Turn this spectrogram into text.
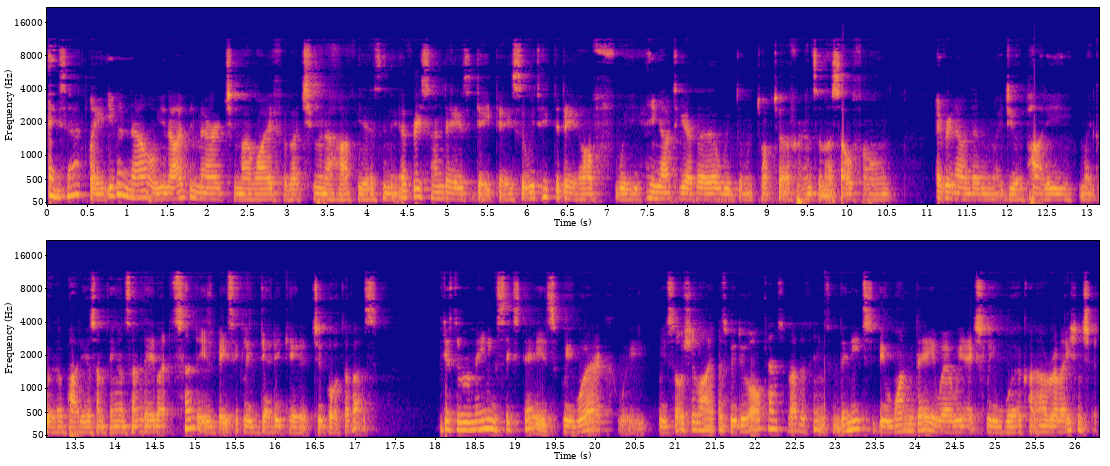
Exactly. Even now, you know, I've been married to my wife about two and a half years, and every Sunday is date day. So we take the day off, we hang out together, we don't talk to our friends on our cell phone. Every now and then we might do a party, might go to a party or something on Sunday, but Sunday is basically dedicated to both of us. Because the remaining six days, we work, we, we socialize, we do all kinds of other things. And there needs to be one day where we actually work on our relationship.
